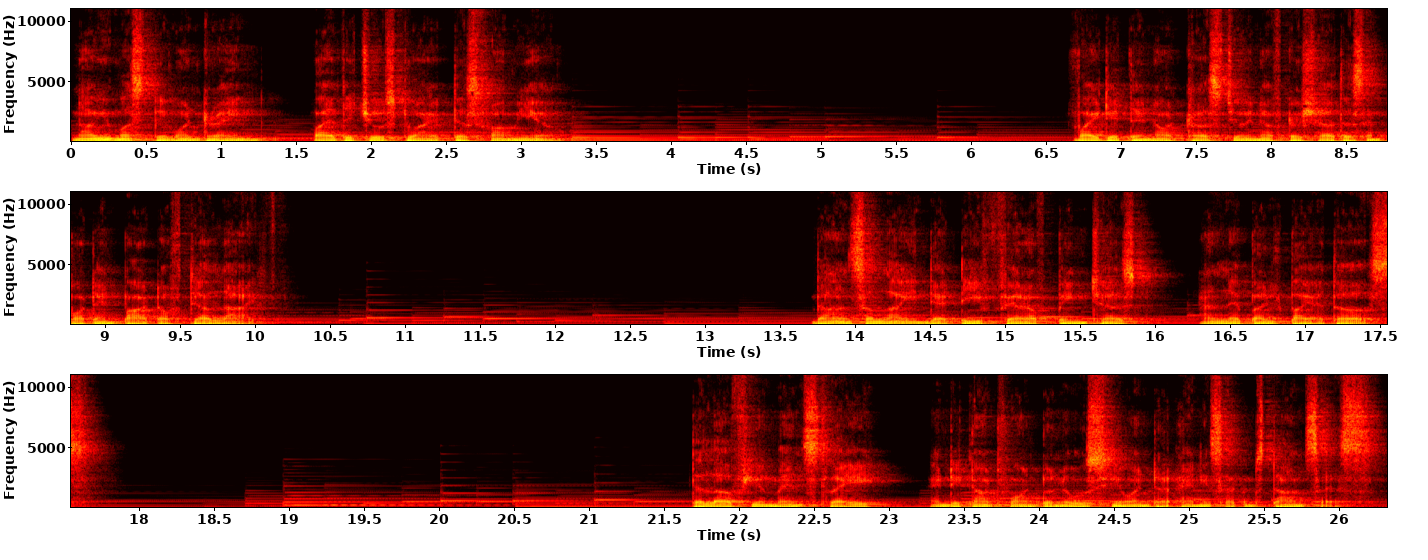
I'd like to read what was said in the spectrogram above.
Now you must be wondering why they chose to hide this from you. Why did they not trust you enough to share this important part of their life? The answer lies in their deep fear of being judged and labeled by others. They love you immensely and did not want to lose you under any circumstances.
